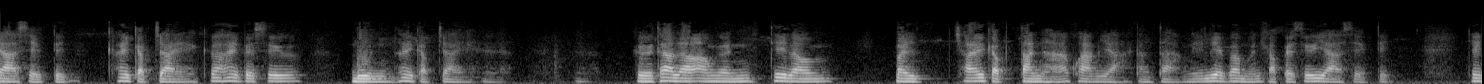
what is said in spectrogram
ยาเสพติดให้กับใจ ก็ให้ไปซื้อ บุญให้กับใจ คือถ้าเราเอาเงินที่เราไปใช้กับตันหาความอยากต่าง ๆ นี่เรียกว่าเหมือนกับไปซื้อยาเสพติด เช่น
